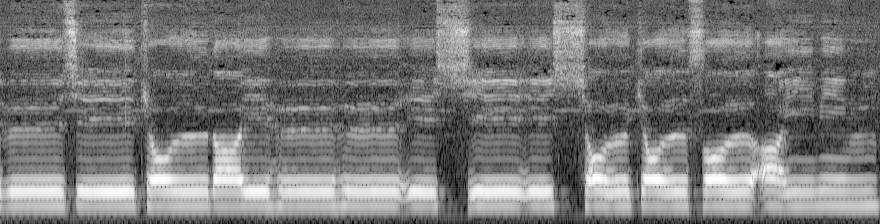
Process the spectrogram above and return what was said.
ぶし兄弟夫婦一子一生競争愛民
